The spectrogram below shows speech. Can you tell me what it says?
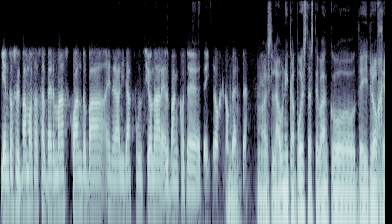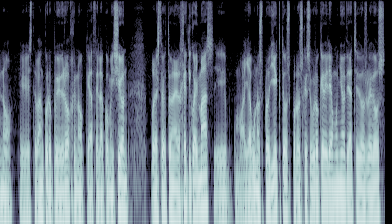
y entonces vamos a saber más cuándo va en realidad a funcionar el banco de, hidrógeno mm, verde. No es la única apuesta este banco de hidrógeno, eh, este banco europeo de hidrógeno que hace la Comisión por este sector energético. Hay más, eh, como hay algunos proyectos por los que seguro que Delia Muñoz de H2B2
